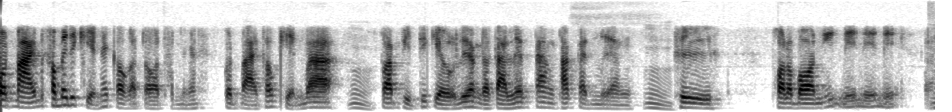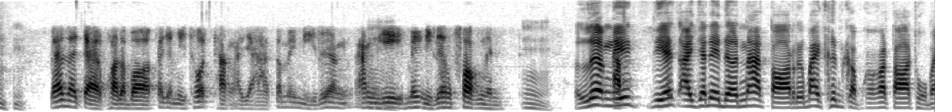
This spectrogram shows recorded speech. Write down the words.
กฎหมายเขาไม่ได้เขียนให้กกตทำอย่างนั้นกฎหมายเขาเขียนว่าอืมความผิดที่เกี่ยวเรื่องกับการเลือกตั้งพรรคการเมืองอืมคือพรบนี้นี้นี้นี้อืม แล้วในแต่พรบก็จะมีโทษทางอาญาก็ไม่มีเรื่องอ้างยี่ไม่มีเรื่องฟอกเงิน อืมเรื่องนี้ DSI จะได้เดินหน้าต่อหรือไม่ขึ้นกับกกตถูกไหม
